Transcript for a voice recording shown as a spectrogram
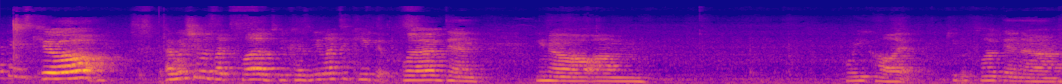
I think it's cute. I wish it was like plugged because we like to keep it plugged and, you know, um, what do you call it? Keep it plugged and uh,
